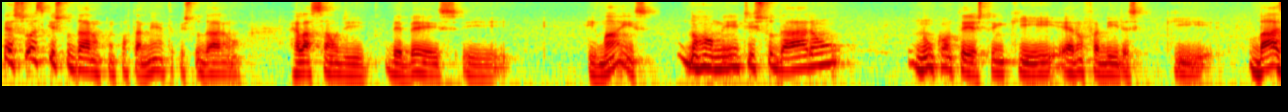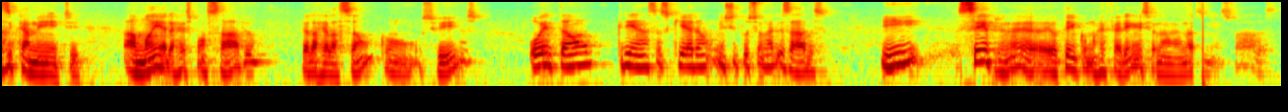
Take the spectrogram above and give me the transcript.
pessoas que estudaram comportamento, que estudaram relação de bebês e, e mães, normalmente estudaram num contexto em que eram famílias que basicamente a mãe era responsável pela relação com os filhos, ou então crianças que eram institucionalizadas. E sempre, né, eu tenho como referência na, nas minhas falas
